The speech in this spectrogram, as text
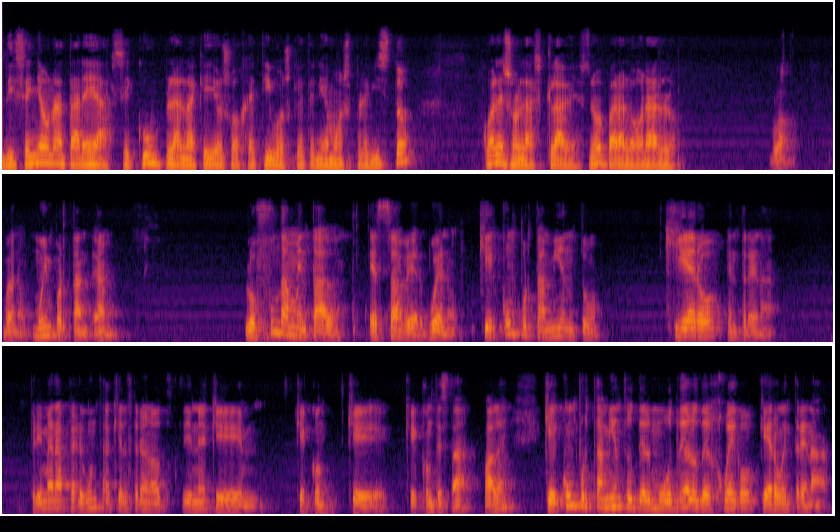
diseña una tarea se cumplan aquellos objetivos que teníamos previsto? ¿Cuáles son las claves ¿no? para lograrlo? Bueno, muy importante. ¿eh? Lo fundamental es saber, bueno, qué comportamiento quiero entrenar. Primera pregunta que el entrenador tiene que, que, que, contestar, ¿vale? ¿Qué comportamiento del modelo de juego quiero entrenar?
